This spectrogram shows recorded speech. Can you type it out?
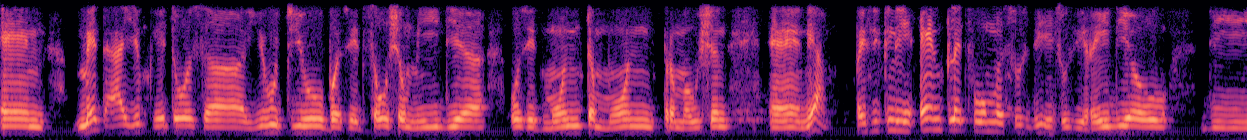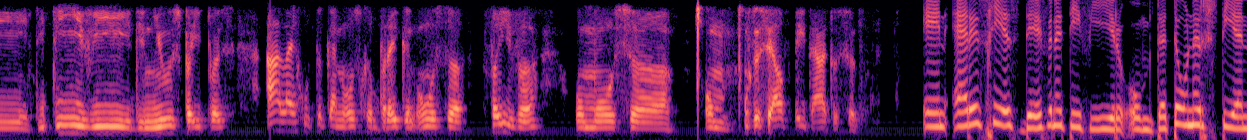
en met hy het ons uh, YouTube, ons het social media, ons het mond-to-mond promotion en ja, yeah, basically en platforms soos die soos die radio, die die TV, die newspapers, allei goede kan ons gebruik in ons favor om ons uh, om ons self uit te sit. En RSG is definitief hier om dit te ondersteun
